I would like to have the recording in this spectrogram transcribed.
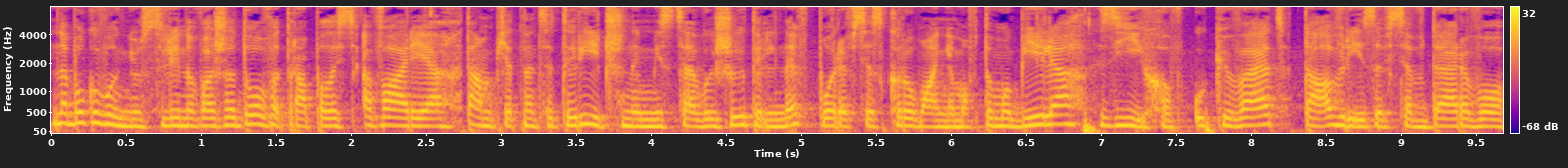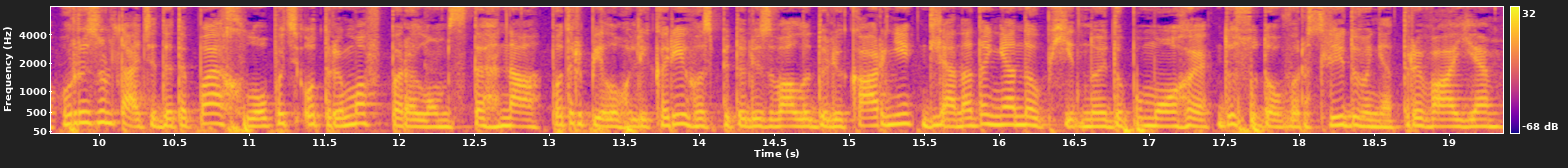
На Буковині у селі Нова Жадова трапилась аварія. Там 15-річний місцевий житель не впорався з керуванням автомобіля, з'їхав у кювет та врізався в дерево. У результаті ДТП хлопець отримав перелом стегна. Потерпілого лікарі госпіталізували до лікарні для надання необхідної допомоги. Досудове розслідування триває.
